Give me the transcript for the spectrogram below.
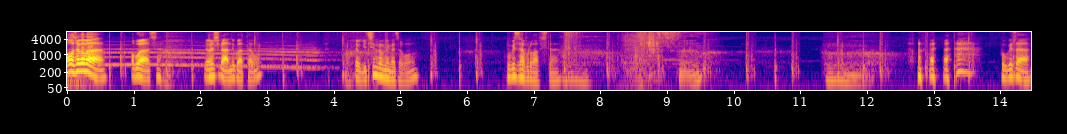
어 잠깐만. 어 뭐야. 자, 열쇠를 안 두고 왔다고? 저거 미친놈인가 저거? 고기 잡으러 갑시다. 고개사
